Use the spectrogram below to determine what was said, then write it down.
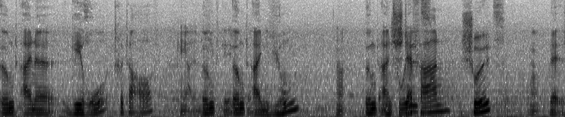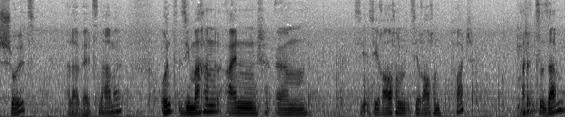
Irgendeine Gero tritt da auf. Kenn ich alle nicht. Irgend, irgendein Jung. Ja. Irgendein Schulz. Stefan Schulz. Ja. Wer ist Schulz? Aller Weltsname. Und sie machen einen, ähm, sie, sie, rauchen, sie rauchen Pott. Alle zusammen.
